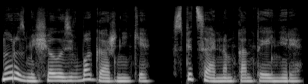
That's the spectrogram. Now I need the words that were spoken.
но размещалась в багажнике, в специальном контейнере.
